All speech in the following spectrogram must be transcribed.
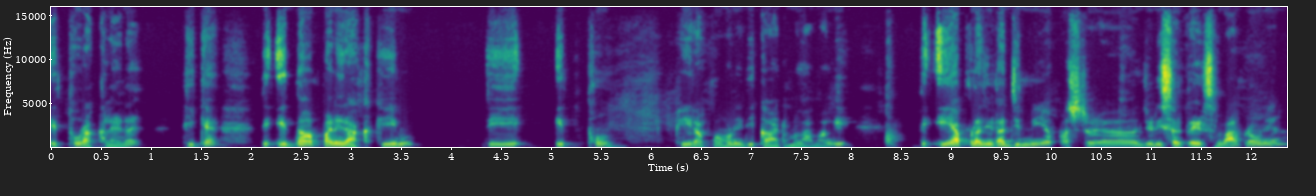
ਇੱਥੋਂ ਰੱਖ ਲੈਣਾ, ਠੀਕ ਹੈ? ਤੇ ਇਦਾਂ ਆਪਾਂ ਨੇ ਰੱਖ ਕੇ ਇਹਨੂੰ ਤੇ ਇੱਥੋਂ ਫਿਰ ਆਪਾਂ ਹੁਣ ਇਹਦੀ ਕਾਟ ਮਿਲਾਵਾਂਗੇ। ਤੇ ਇਹ ਆਪਣਾ ਜਿਹੜਾ ਜਿੰਨੀ ਆਪਾਂ ਸਟ- ਜਿਹੜੀ ਸਟਰੇਟ ਸਲਵਾਰ ਬਣਾਉਣੇ ਆ ਨਾ,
